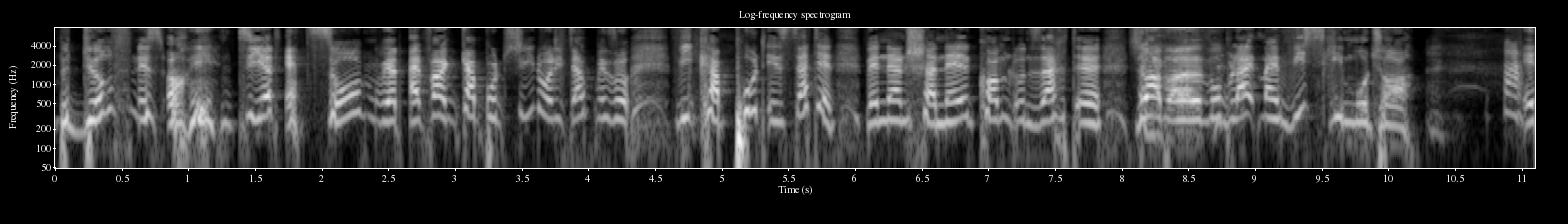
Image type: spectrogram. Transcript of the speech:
bedürfnisorientiert erzogen wird, einfach ein Cappuccino. Und ich dachte mir so, wie kaputt ist das denn, wenn dann Chanel kommt und sagt, äh, so, aber wo bleibt mein Whisky, Mutter? Es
